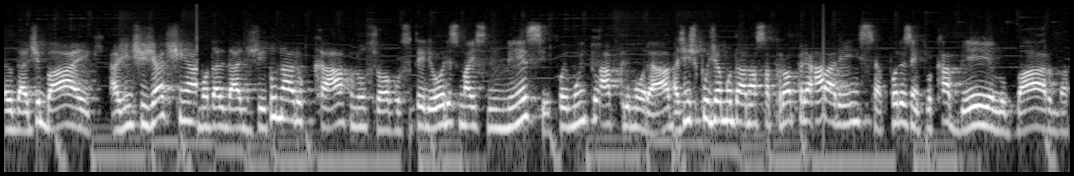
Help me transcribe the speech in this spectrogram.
andar de bike. A gente já tinha a modalidade de tunar o carro nos jogos anteriores, mas nesse foi muito aprimorado. A gente podia mudar a nossa própria aparência, por exemplo, cabelo, barba,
